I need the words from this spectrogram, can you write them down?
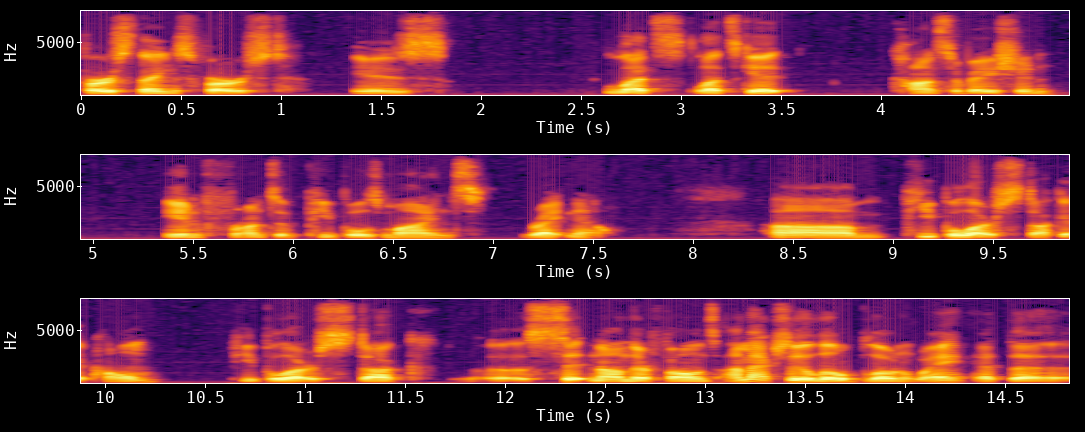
first things first is let's let's get conservation in front of people's minds right now. Um, people are stuck at home. People are stuck uh, sitting on their phones. I'm actually a little blown away at the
